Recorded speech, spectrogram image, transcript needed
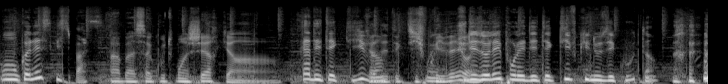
on connaît ce qui se passe. ah bah ça coûte moins cher qu'un Cas détective. qu'un hein. détective Oui. privé. Je suis ouais. désolée pour les détectives qui nous écoutent. hein.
